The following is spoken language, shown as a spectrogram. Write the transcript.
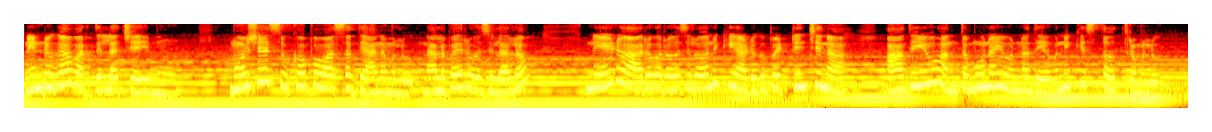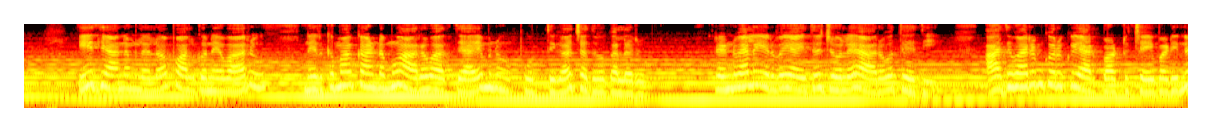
నిండుగా వర్ధిల్ల చేయుము. మోషే సుఖోపవాస ధ్యానములు నలభై రోజులలో నేడు ఆరవ రోజులోనికి అడుగు పెట్టించిన ఆదియు అంతమునై ఉన్న దేవునికి స్తోత్రములు. ఈ ధ్యానములలో పాల్గొనేవారు నిర్గమాకాండము ఆరవ అధ్యాయమును పూర్తిగా చదవగలరు. రెండు వేల ఇరవై ఐదు జూలై ఆరవ తేదీ ఆదివారం కొరకు ఏర్పాటు చేయబడిన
